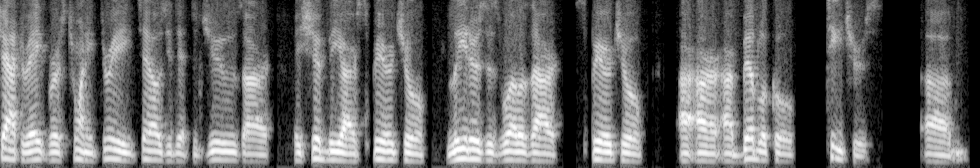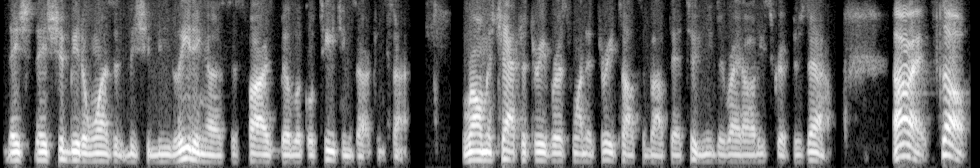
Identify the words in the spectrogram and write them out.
chapter 8, verse 23 tells you that the Jews are they should be our spiritual leaders as well as our spiritual, our, our, our biblical teachers. Um, they, they should be the ones that should be leading us as far as biblical teachings are concerned. Romans chapter 3, verse 1 to 3 talks about that too. You need to write all these scriptures down. All right, so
